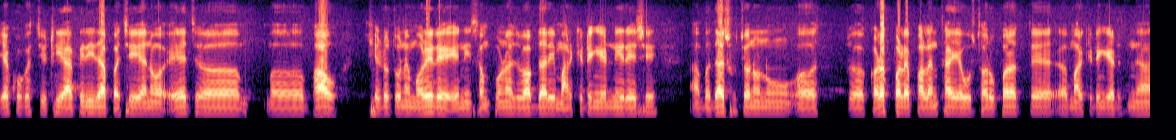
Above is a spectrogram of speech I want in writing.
એક વખત ચિઠ્ઠી આપી દીધા, પછી એનો એ જ ભાવ ખેડૂતોને મળી રહે, એની સંપૂર્ણ જવાબદારી માર્કેટિંગ એડની રહેશે. આ બધા સૂચનોનું કડકપણે પાલન થાય એવું સ્તર ઉપર જ તે માર્કેટિંગ યાર્ડના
